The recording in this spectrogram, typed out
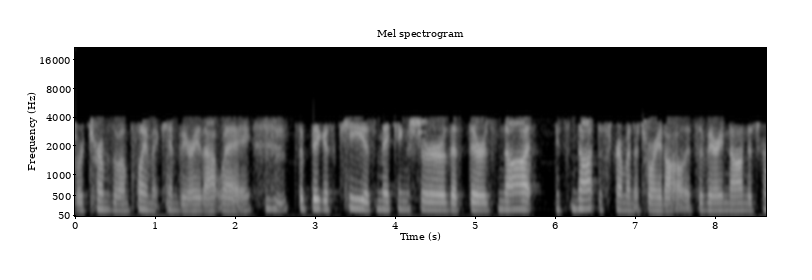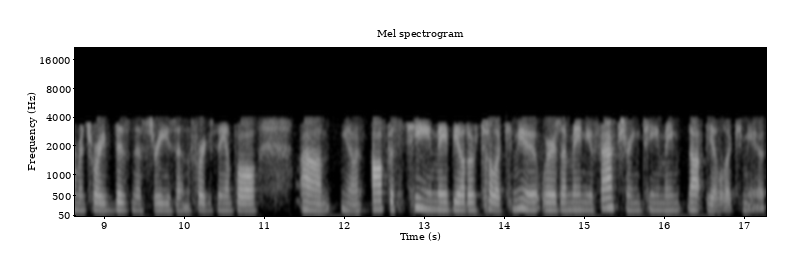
or terms of employment can vary that way. Mm-hmm. The biggest key is making sure that there's not it's not discriminatory at all. It's a very non-discriminatory business reason. For example, um, you know, an office team may be able to telecommute, whereas a manufacturing team may not be able to commute.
